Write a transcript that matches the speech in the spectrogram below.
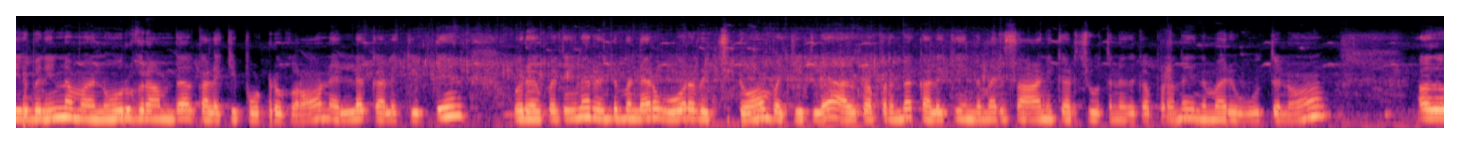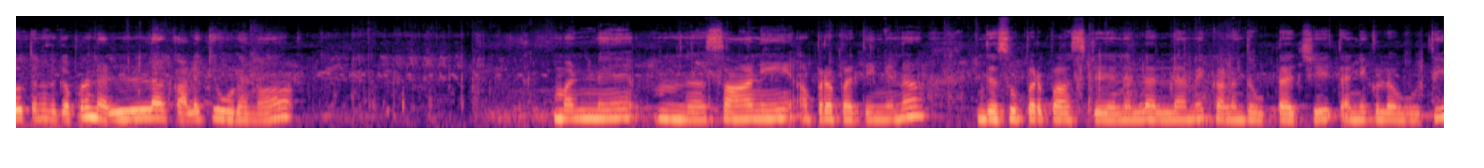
இது பார்த்திங்கன்னா நம்ம நூறு கிராம் தான் கலக்கி போட்டிருக்கிறோம். நல்லா கலக்கிட்டு ஒரு பார்த்திங்கன்னா ரெண்டு மணி நேரம் ஊற வச்சுட்டோம் பக்கெட்டில் அதுக்கப்புறம் தான் கலக்கி இந்த மாதிரி சாணி கரைச்சி ஊற்றுனதுக்கப்புறம் தான் இந்த மாதிரி ஊற்றணும் அது ஊற்றுனதுக்கப்புறம் நல்லா கலக்கி விடணும். மண் சாணி அப்புறம் பார்த்திங்கன்னா இந்த சூப்பர் ஃபாஸ்ட்டு நல்லா எல்லாமே கலந்து விட்டாச்சு. தண்ணிக்குள்ளே ஊற்றி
